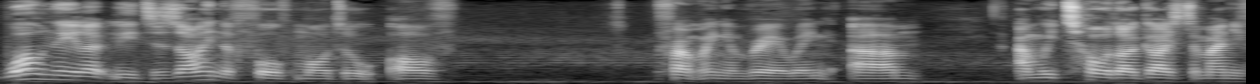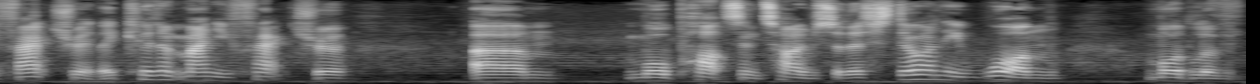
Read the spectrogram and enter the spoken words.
while Neil Oatley designed the fourth model of front wing and rear wing, um, and we told our guys to manufacture it, they couldn't manufacture um, more parts in time, so there's still only one model of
